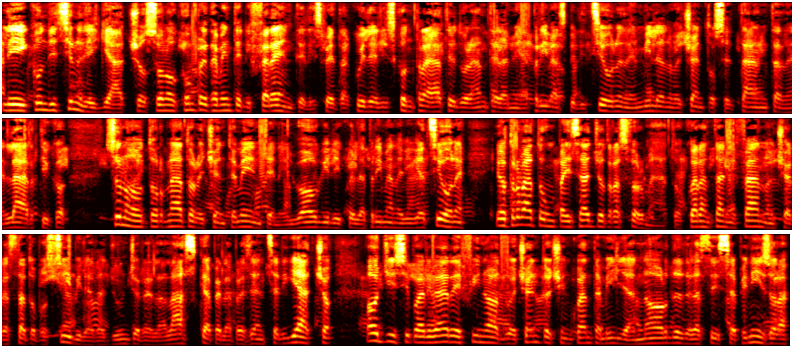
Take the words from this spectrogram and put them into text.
Le condizioni del ghiaccio sono completamente differenti rispetto a quelle riscontrate durante la mia prima spedizione nel 1970 nell'Artico. Sono tornato recentemente nei luoghi di quella prima navigazione e ho trovato un paesaggio trasformato. 40 anni fa non c'era stato possibile raggiungere l'Alaska per la presenza di ghiaccio. Oggi si può arrivare fino a 250 miglia a nord della stessa penisola,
